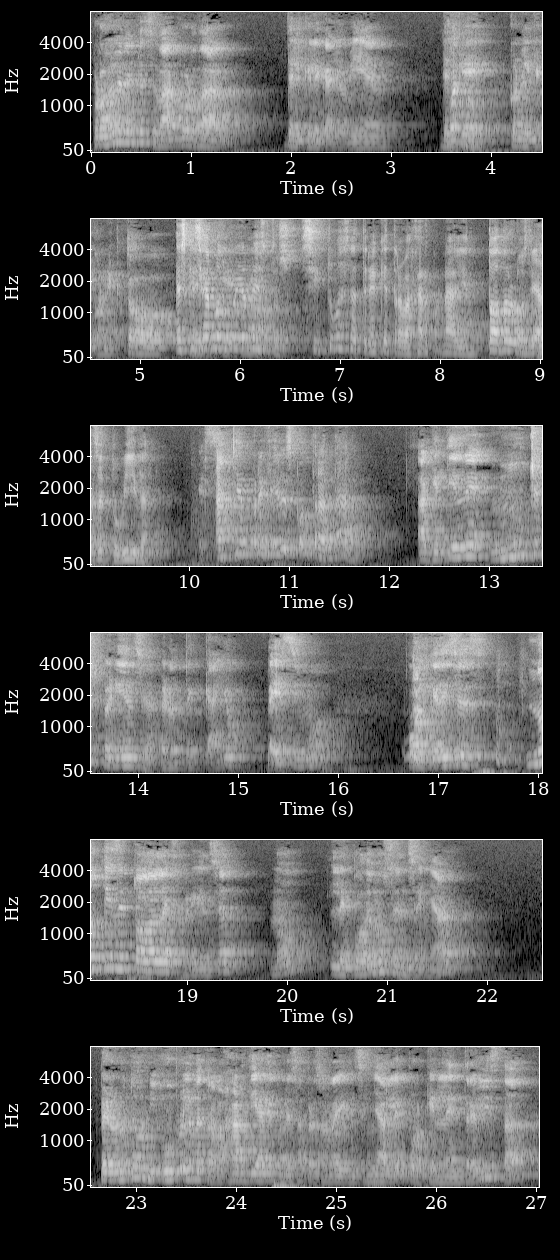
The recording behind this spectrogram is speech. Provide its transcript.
probablemente se va a acordar del que le cayó bien, del que con el que conectó. Es que seamos muy honestos, si tú vas a tener que trabajar con alguien todos los días de tu vida, ¿a quién prefieres contratar? A que tiene mucha experiencia, pero te cayó pésimo, o al que dices, no tiene toda la experiencia, ¿no? Le podemos enseñar, pero no tengo ningún problema de trabajar diario con esa persona y enseñarle porque en la entrevista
